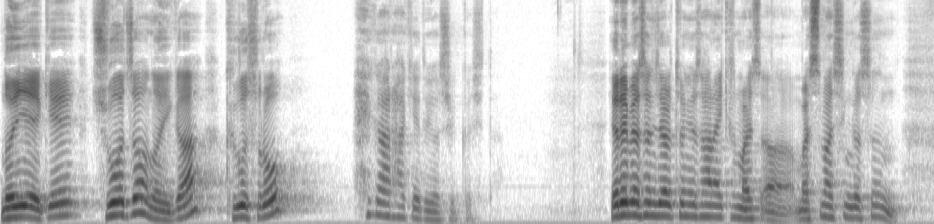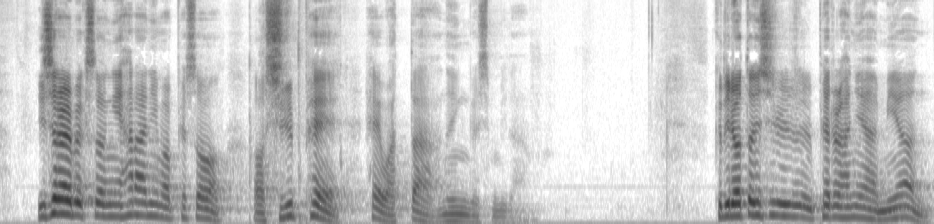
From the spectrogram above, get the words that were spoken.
너희에게 주어져 너희가 그것으로 해갈하게 되어질 것이다. 예레미야 선지자를 통해서 하나님께서 말씀, 어, 말씀하신 것은 이스라엘 백성이 하나님 앞에서 어, 실패해 왔다는 것입니다. 그들이 어떤 실패를 하냐 하면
